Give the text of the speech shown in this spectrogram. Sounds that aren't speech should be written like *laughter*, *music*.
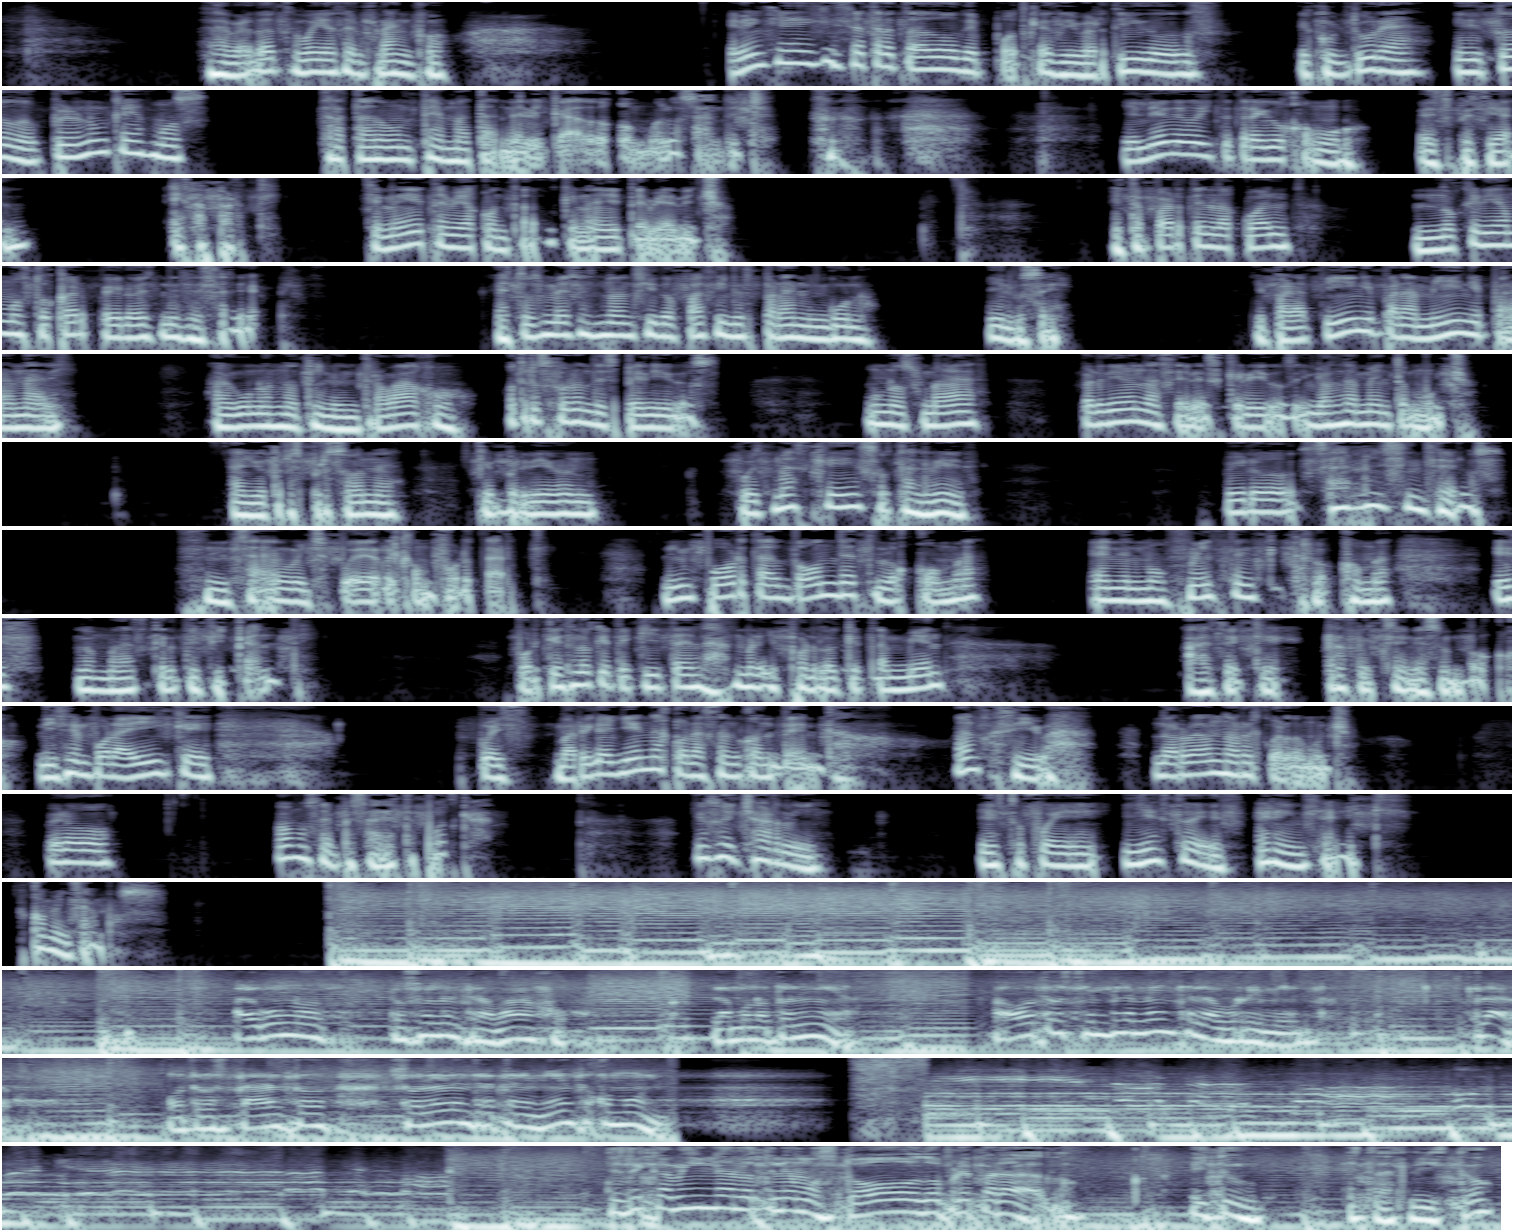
La verdad te voy a ser franco. Herencia X se ha tratado de podcasts divertidos, de cultura y de todo, pero nunca hemos tratado un tema tan delicado como los sándwiches. *laughs* y el día de hoy te traigo como especial esa parte que nadie te había contado, que nadie te había dicho. Esta parte en la cual no queríamos tocar, pero es necesaria. Estos meses no han sido fáciles para ninguno, y lo sé. Ni para ti, ni para mí, ni para nadie. Algunos no tienen trabajo, otros fueron despedidos. Unos más perdieron a seres queridos y los lamento mucho. Hay otras personas que perdieron, pues más que eso tal vez. Pero sean sinceros. *laughs* Un sándwich puede reconfortarte. No importa dónde te lo comas, en el momento en que te lo comas, es lo más gratificante. Porque es lo que te quita el hambre y por lo que también hace que reflexiones un poco. Dicen por ahí que, pues, barriga llena, corazón contento. Algo así va. No recuerdo mucho. Pero vamos a empezar este podcast. Yo soy Charlie. Esto fue, y esto es Herencia X. Comenzamos. Algunos no son el trabajo, la monotonía, a otros simplemente el aburrimiento. Claro, otros tanto solo el entretenimiento común. Desde cabina lo tenemos todo preparado. ¿Y tú? ¿Estás listo?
